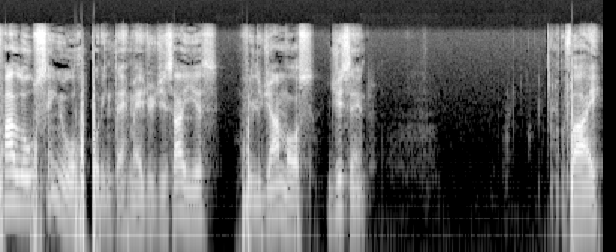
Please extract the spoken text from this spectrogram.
falou o Senhor por intermédio de Isaías, filho de Amós, dizendo: Vai,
